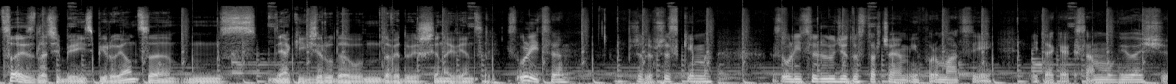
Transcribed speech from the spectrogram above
co jest dla ciebie inspirujące? Mm, z jakich źródeł dowiadujesz się najwięcej? Z ulicy. Przede wszystkim z ulicy ludzie dostarczają informacji i tak jak sam mówiłeś, e,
